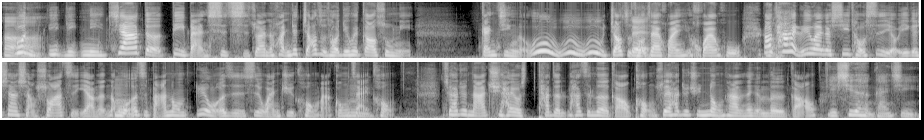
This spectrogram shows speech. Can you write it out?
如果你你你家的地板是瓷砖的话，你的脚趾头一定会告诉你干净了。呜呜呜，脚趾头在欢欢呼。然后他还有另外一个吸头，是有一个像小刷子一样的。那我儿子把它弄，因为我儿子是玩具控嘛，公仔控。所以他就拿去，还有他的他是乐高控，所以他就去弄他的那个乐高，也吸得很干净。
